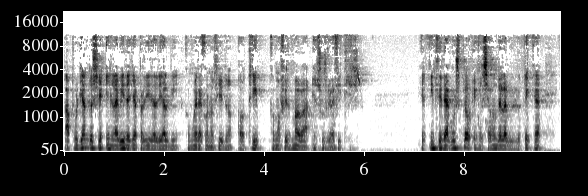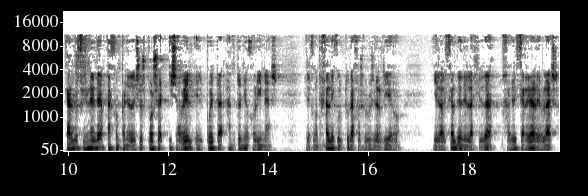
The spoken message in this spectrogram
apoyándose en la vida ya perdida de Albi, como era conocido, o Trip, como firmaba en sus grafitis. El 15 de agosto, en el salón de la biblioteca, Carlos Fresneda, acompañado de su esposa Isabel, el poeta Antonio Colinas, el concejal de Cultura José Luis del Riego y el alcalde de la ciudad, Javier Carrera de Blas,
